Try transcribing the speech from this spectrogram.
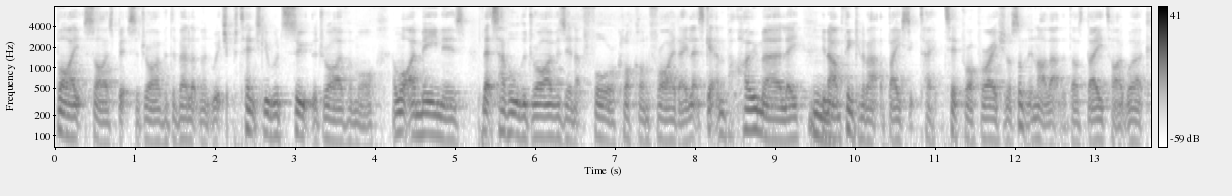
bite-sized bits of driver development which potentially would suit the driver more. And what i mean is let's have all the drivers in at four o'clock on friday. Let's get them home early. Mm. you know i'm thinking about a basic t- tipper operation or something like that that does daytime work.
